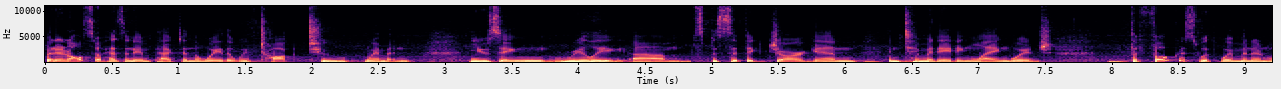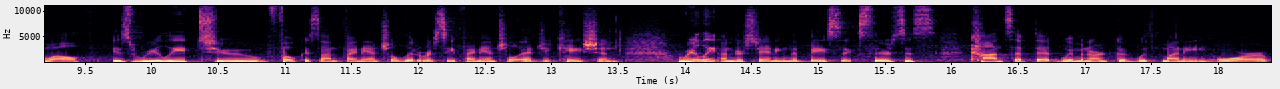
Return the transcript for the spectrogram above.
but it also has an impact in the way that we've talked to women using really um, specific jargon, intimidating language. The focus with women in wealth is really to focus on financial literacy, financial education, really understanding the basics. There's this concept that women aren't good with money or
